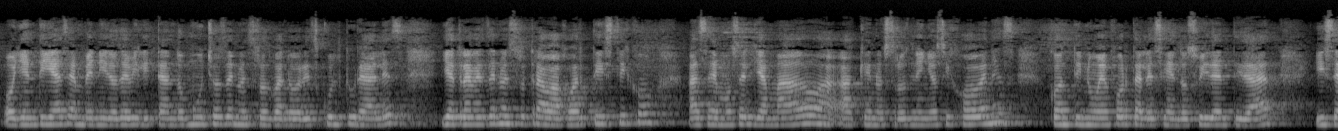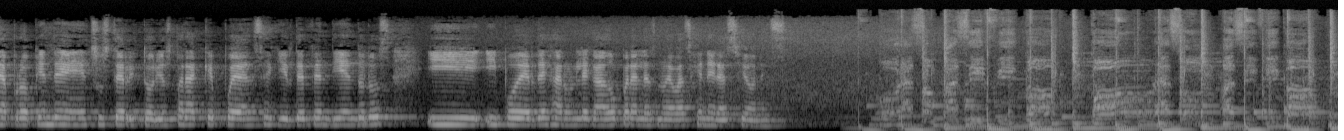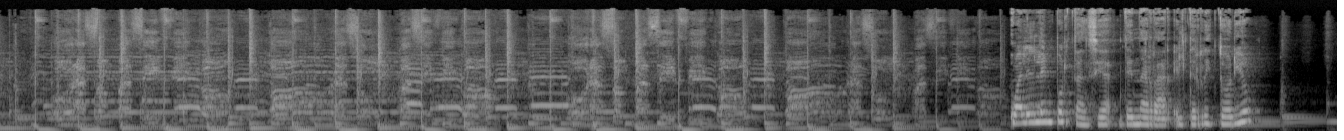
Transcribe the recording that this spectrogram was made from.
Hoy en día se han venido debilitando muchos de nuestros valores culturales y a través de nuestro trabajo artístico hacemos el llamado a, que nuestros niños y jóvenes continúen fortaleciendo su identidad y se apropien de sus territorios para que puedan seguir defendiéndolos y, poder dejar un legado para las nuevas generaciones. ¿Cuál es la importancia de narrar el territorio?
